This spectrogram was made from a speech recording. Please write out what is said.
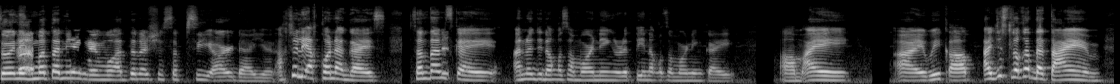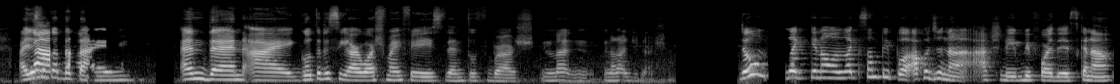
so nigmata niya kay mo, ato na siya sa CR dayon. Actually ako na guys. Sometimes kay ano din ako sa morning, routine ako sa morning kay um I I wake up, I just look at the time. I just Yeah. look at the time. And then I go to the CR, wash my face, then toothbrush. Na na na siya. Don't like you know like some people ako dyan na actually before this kana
